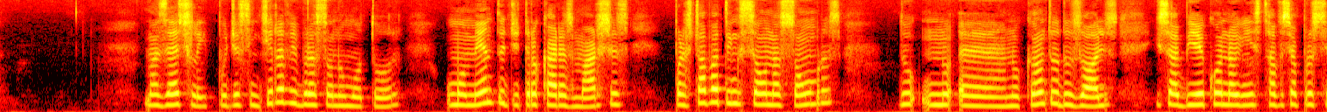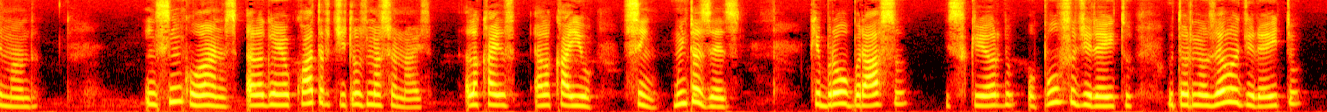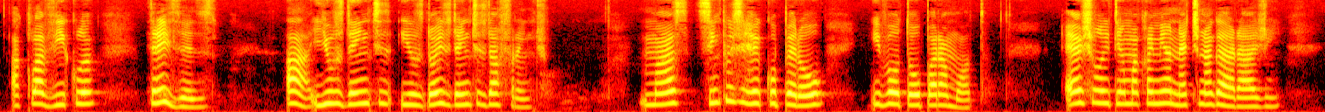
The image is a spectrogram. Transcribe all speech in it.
Mas Ashley podia sentir a vibração do motor, o momento de trocar as marchas, prestava atenção nas sombras do, no, é, no canto dos olhos e sabia quando alguém estava se aproximando. Em cinco anos, ela ganhou quatro títulos nacionais. Ela caiu, ela caiu, sim, muitas vezes. Quebrou o braço esquerdo, o pulso direito, o tornozelo direito, a clavícula três vezes. Ah, e os dentes e os dois dentes da frente. Mas sempre se recuperou e voltou para a moto. Ashley tem uma caminhonete na garagem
